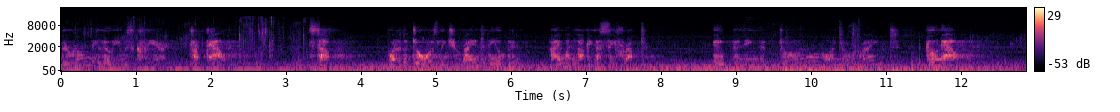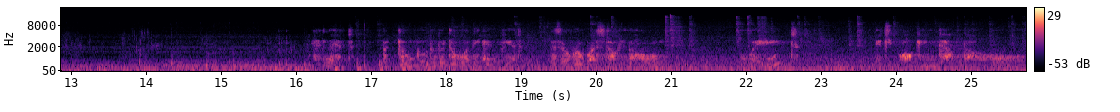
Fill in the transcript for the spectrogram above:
The room below you is clear. Drop down. Stop. One of the doors leads you right into the open. I'm unlocking a safe route. Opening the door on your right. Go now. Left, but don't go through the door at the end yet. There's a robot stalking the hall. Wait. It's walking down the hall.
